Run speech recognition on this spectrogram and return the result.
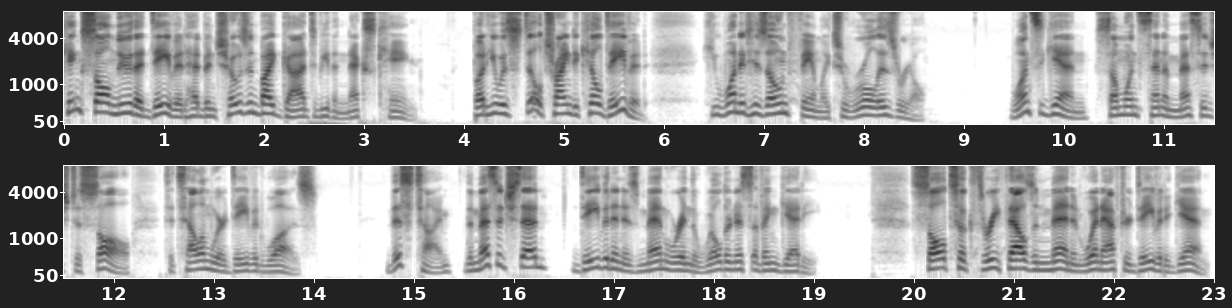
King Saul knew that David had been chosen by God to be the next king, but he was still trying to kill David. He wanted his own family to rule Israel. Once again, someone sent a message to Saul to tell him where David was. This time, the message said David and his men were in the wilderness of En Gedi. Saul took 3,000 men and went after David again.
